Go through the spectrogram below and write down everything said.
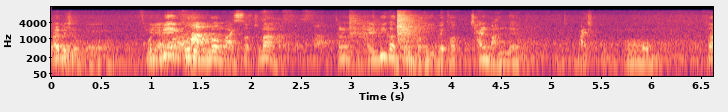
갈비 최고. 뭐 이베이코도 물론 맛있었지만 저는 갈비가 좀 더 입에 더 잘 맞네요. 맛있고. 오. 자,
